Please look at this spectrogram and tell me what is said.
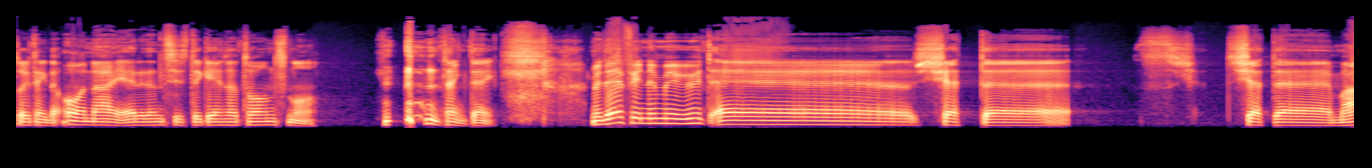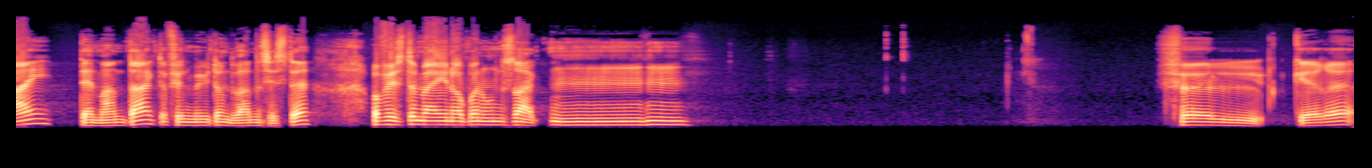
Så jeg tenkte å nei, er det den siste Games of Thrones nå? tenkte jeg. Men det finner vi ut eh, 6. 6. mai. Det er en mandag. Da finner vi ut om det var den siste. Og 1. mai nå på en onsdag. Mhm. Følgere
